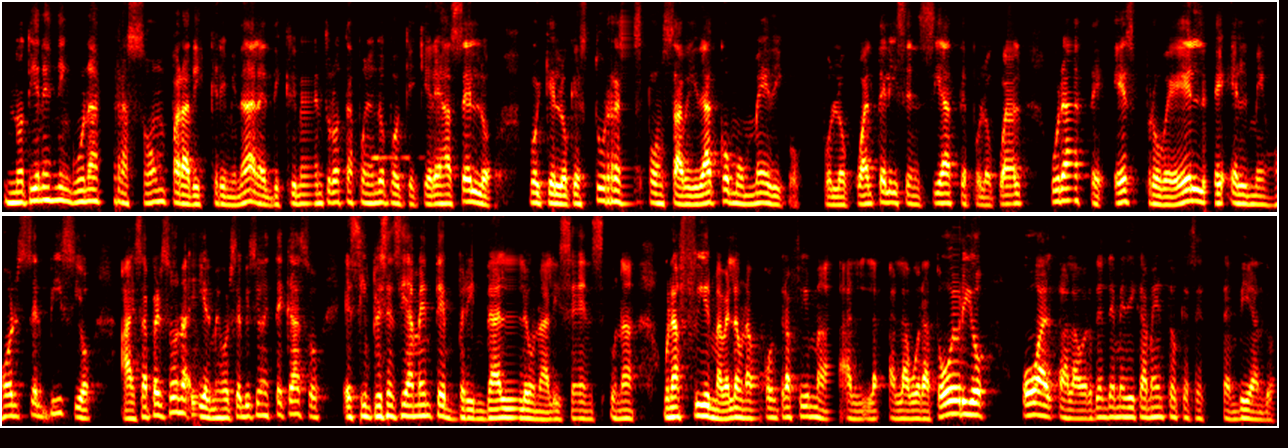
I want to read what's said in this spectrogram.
No tienes ninguna razón para discriminar. El discrimen lo estás poniendo porque quieres hacerlo, porque lo que es tu responsabilidad como médico, por lo cual te licenciaste, por lo cual juraste, es proveerle el mejor servicio a esa persona y el mejor servicio en este caso es simple y sencillamente brindarle una licencia, una, una firma, ¿verdad? Una contrafirma al, al laboratorio o a, la orden de medicamentos que se está enviando.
